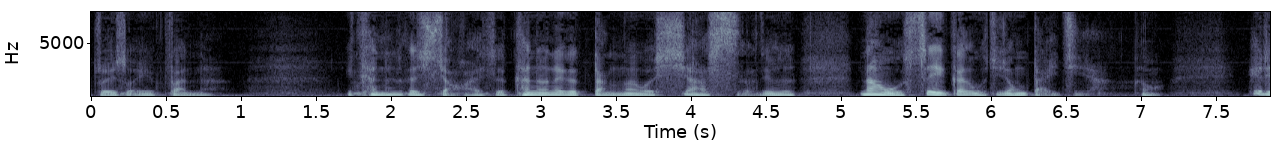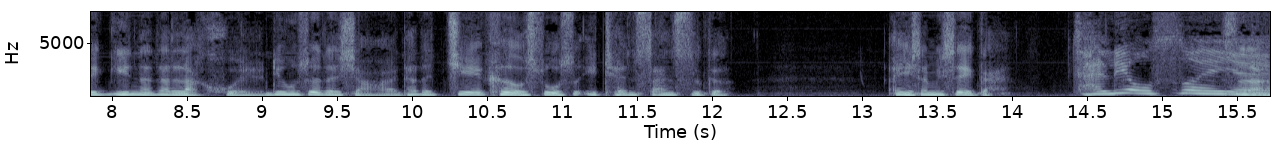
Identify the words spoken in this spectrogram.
嘴手一翻呢，一看到那个小孩子，看到那个档案，我吓死了。就是那我世干我这种代际啊，哦，那个婴儿在六岁，六岁的小孩，他的接客数是一天三十个，哎，什么世干？才六岁耶！是啊，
